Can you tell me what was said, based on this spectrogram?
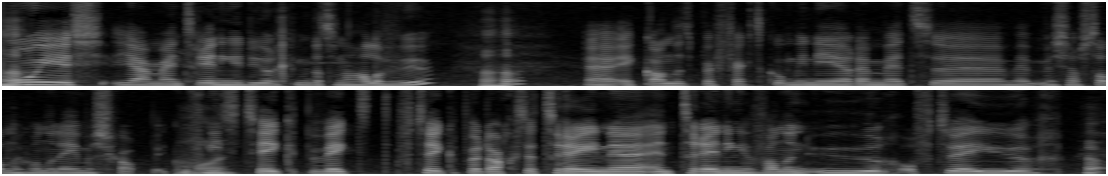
mooie is, ja, mijn trainingen duren gemiddeld een half uur. Aha. Eh, ik kan het perfect combineren met, eh, met mijn zelfstandig ondernemerschap. Ik hoef Mooi. niet twee keer per week of twee keer per dag te trainen en trainingen van een uur of twee uur. Ja.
